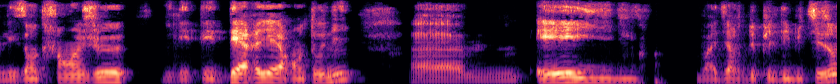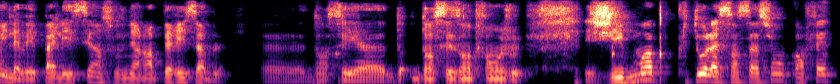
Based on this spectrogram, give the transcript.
les entrées en jeu, il était derrière Anthony et il on va dire depuis le début de saison, il n'avait pas laissé un souvenir impérissable euh, dans ses euh, dans ses entrées en jeu. J'ai moi plutôt la sensation qu'en fait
